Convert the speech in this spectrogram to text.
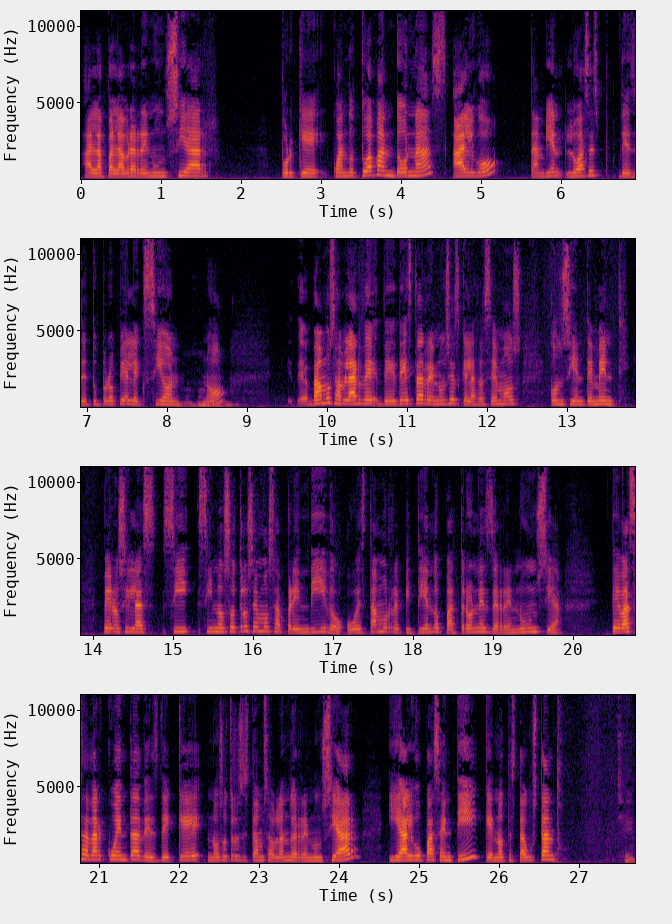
a la palabra renunciar. Porque cuando tú abandonas algo, también lo haces desde tu propia elección, ¿no? Eh, Vamos a hablar de, de, de estas renuncias que las hacemos conscientemente. pero si las si si nosotros hemos aprendido o estamos repitiendo patrones de renuncia, te vas a dar cuenta desde que nosotros estamos hablando de renunciar y algo pasa en ti que no te está gustando. Sí.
